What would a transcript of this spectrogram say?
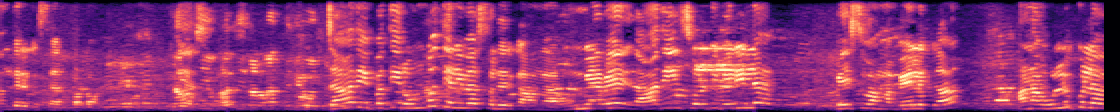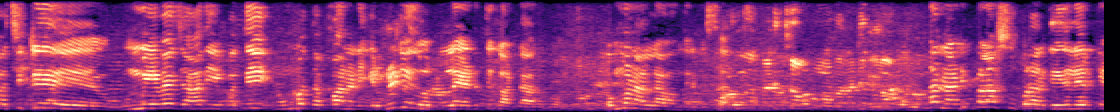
வந்திருக்கு சார் படம். ஜாதியை பத்தி ரொம்ப தெளிவா சொல்லியிருக்காங்க. உண்மையாவே ஜாதின்னு சொல்லிட்டு வெளியில பேசுவாங்க மேலுக்கா. ஆனா உள்ளுக்குள்ள வச்சுட்டு உண்மையாவே ஜாதியை பத்தி ரொம்ப தப்பா நினைக்கிறவங்களுக்கு இது ஒரு நல்ல எடுத்துக்காட்டா இருக்கும். ரொம்ப நல்லா வந்திருக்கு சார். நடிப்பெல்லாம் சூப்பரா இருக்கு. இதுல இருக்க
